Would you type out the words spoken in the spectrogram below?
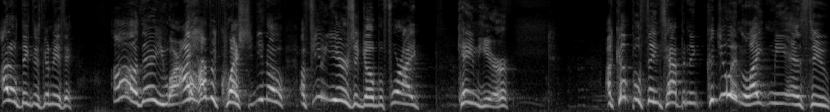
I don't think there's going to be a say, oh, there you are. I have a question. You know, a few years ago, before I came here, a couple things happened. Could you enlighten me as to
